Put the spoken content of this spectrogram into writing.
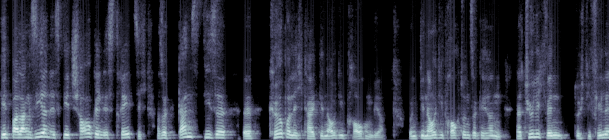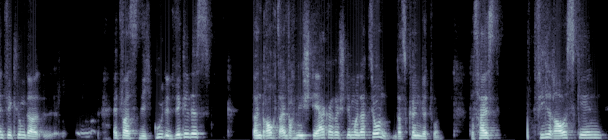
geht balancieren, es geht schaukeln, es dreht sich. Also ganz diese äh, Körperlichkeit, genau die brauchen wir. Und genau die braucht unser Gehirn. Natürlich, wenn durch die Fehlentwicklung da äh, etwas nicht gut entwickelt ist, dann braucht es einfach eine stärkere Stimulation. Das können wir tun. Das heißt, viel rausgehen,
